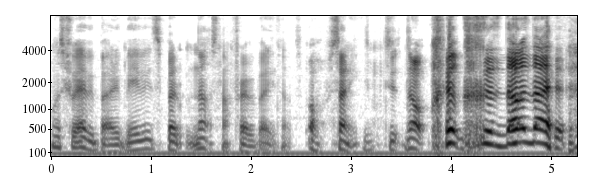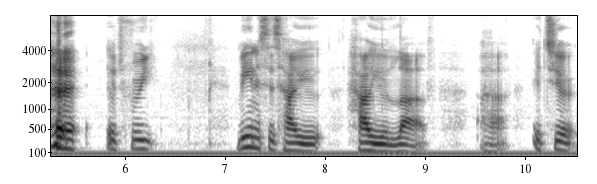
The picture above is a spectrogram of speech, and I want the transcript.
Well, it's for everybody, baby. It's but no, it's not for everybody. No, oh, Sunny, no, no, it's not. It's for Venus is how you how you love. Uh, it's your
